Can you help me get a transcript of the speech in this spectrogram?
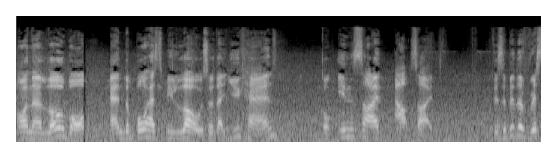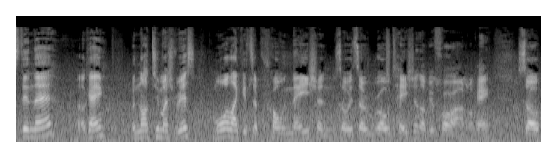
on a low ball, and the ball has to be low so that you can go inside, outside. There's a bit of wrist in there, okay? But not too much wrist, more like it's a pronation, so it's a rotation of your forearm, okay? So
